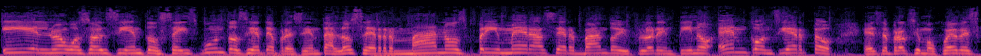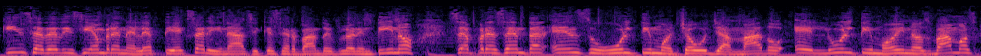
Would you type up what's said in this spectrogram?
Y el nuevo Sol 106.7 presenta a los hermanos Primera Servando y Florentino en concierto este próximo jueves 15 de diciembre en el FTX Arena. Así que Servando y Florentino se presentan en su último show llamado El Último. Y nos vamos.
